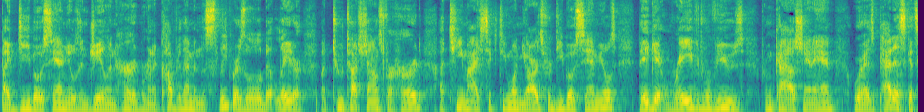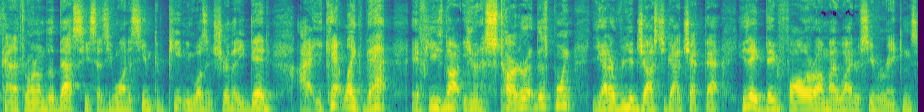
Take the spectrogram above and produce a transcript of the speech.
by Deebo Samuels and Jalen Hurd. We're going to cover them in the sleepers a little bit later, but two touchdowns for Hurd, a team high 61 yards for Deebo Samuels. They get raved reviews from Kyle Shanahan, whereas Pettis gets kind of thrown under the bus. He says he wanted to see him compete and he wasn't sure that he did. I, you can't like that. If he's not even a starter at this point, you got to readjust. You got to check that. He's a big faller on my wide receiver rankings,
